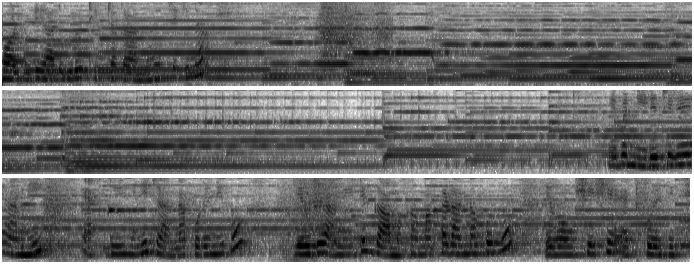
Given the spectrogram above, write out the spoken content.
বরবটি আলুগুলো ঠিকঠাক রান্না হচ্ছে কিনা। এবার নেড়ে চেড়ে আমি এক দুই মিনিট রান্না করে নেব। যেহেতু আমি এটা গা মাখা মাখা রান্না করব, এবং শেষে অ্যাড করে দিচ্ছি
